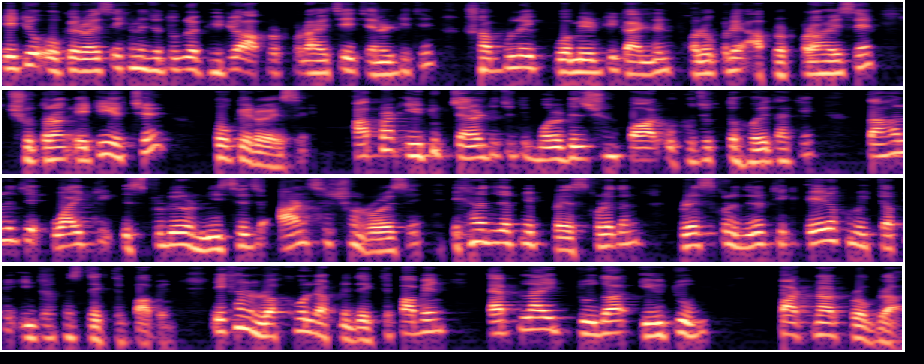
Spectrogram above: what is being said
এটিও ওকে রয়েছে। এখানে যতগুলো ভিডিও আপলোড করা হয়েছে এই চ্যানেলটিতে, সবগুলোই কমিউনিটি গাইডলাইন ফলো করে আপলোড করা হয়েছে। সুতরাং এটি হচ্ছে ওকে রয়েছে। আপনার ইউটিউব চ্যানেলটি যদি মনিটাইজেশন পাওয়ার উপযুক্ত হয়ে থাকে তাহলে যে ওয়াইটি স্টুডিওর নিচে যে আর্ন সেকশন রয়েছে, এখানে যদি আপনি প্রেস করে দেন প্রেস করে দিলে ঠিক এইরকম একটি আপনি ইন্টারফেস দেখতে পাবেন। এখানে লক্ষ্য করলে আপনি দেখতে পাবেন apply to the YouTube partner program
